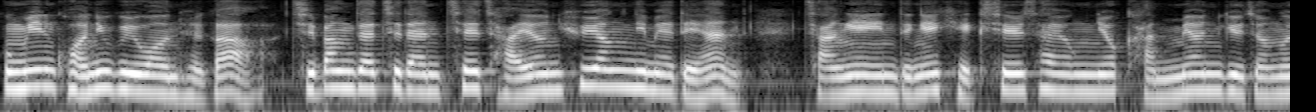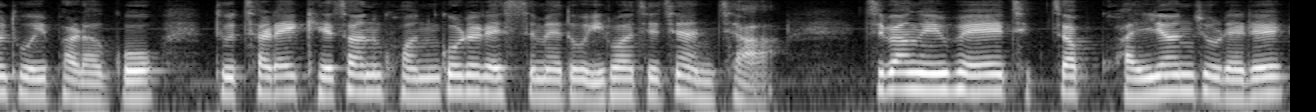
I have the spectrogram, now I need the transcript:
국민권익위원회가 지방자치단체 자연휴양림에 대한 장애인 등의 객실 사용료 감면 규정을 도입하라고 두 차례 개선 권고를 했음에도 이루어지지 않자 지방의회에 직접 관련 조례를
